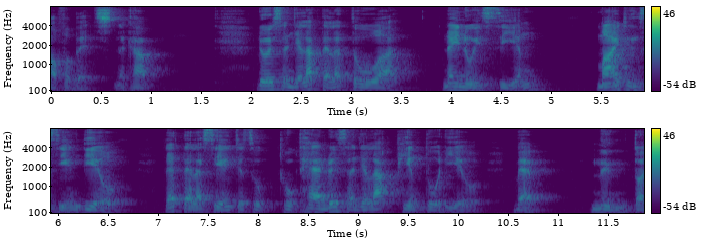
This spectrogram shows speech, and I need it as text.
alphabets นะครับ โดยสัญลักษณ์แต่ละตัวในหน่วยเสียง หมายถึงเสียงเดียว และแต่ละเสียงจะถูกแทนด้วยสัญลักษณ์เพียงตัวเดียว แบบ 1 ต่อ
